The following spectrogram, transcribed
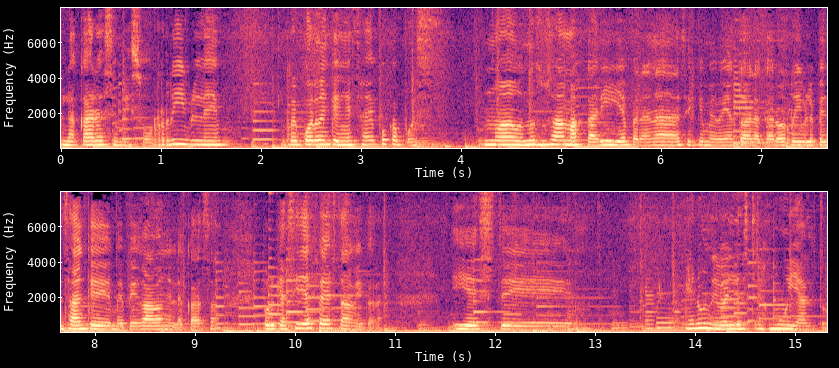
la cara se me hizo horrible. Recuerden que en esa época pues no, no se usaba mascarilla para nada, así que me veían toda la cara horrible. Pensaban que me pegaban en la casa, porque así de fea estaba mi cara. Y este era un nivel de estrés muy alto.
